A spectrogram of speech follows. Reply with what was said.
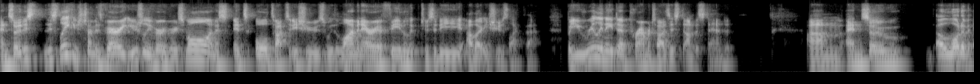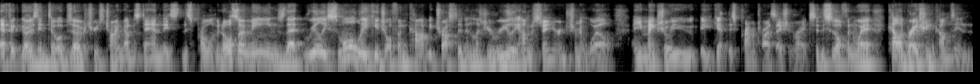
And so this, this leakage term is very, usually very, very small and it's, it's all types of issues with alignment area, feed ellipticity, other issues like that. But you really need to parameterize this to understand it. Um, and so a lot of effort goes into observatories trying to understand this this problem. It also means that really small leakage often can't be trusted unless you really understand your instrument well and you make sure you, you get this parameterization rate. So this is often where calibration comes in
